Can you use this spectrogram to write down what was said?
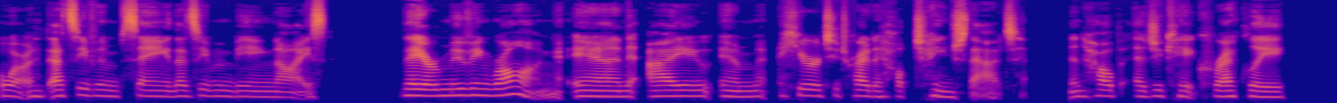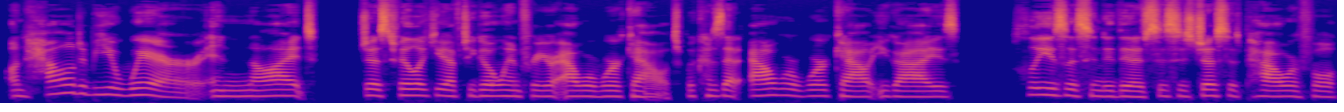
or that's even saying, that's even being nice. They are moving wrong. And I am here to try to help change that and help educate correctly on how to be aware and not just feel like you have to go in for your hour workout because that hour workout, you guys, please listen to this. This is just as powerful.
